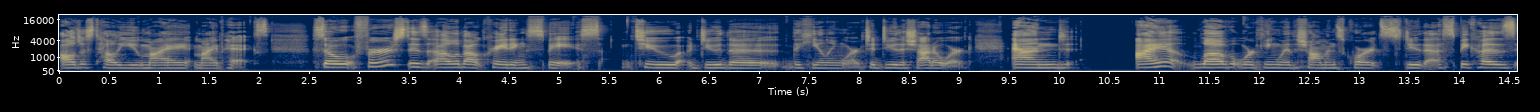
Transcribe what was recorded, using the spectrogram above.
I'll just tell you my my picks. So first is all about creating space to do the the healing work, to do the shadow work. And I love working with shaman's quartz to do this because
